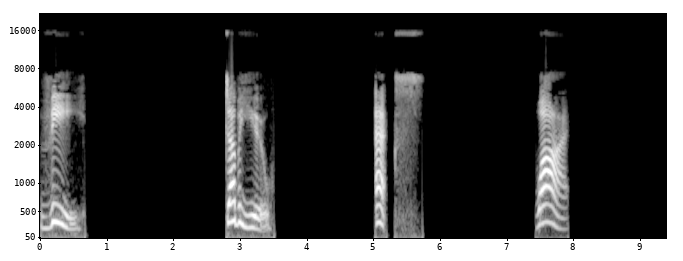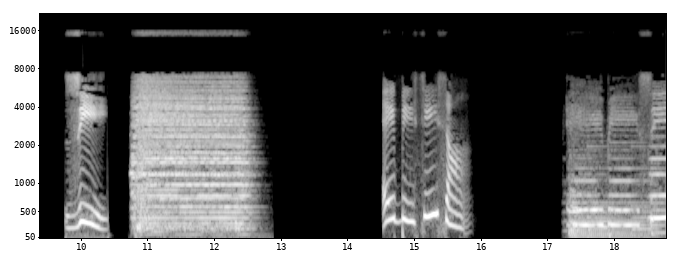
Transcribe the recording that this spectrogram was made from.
V. W. X. Y. Z. ABC song. A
